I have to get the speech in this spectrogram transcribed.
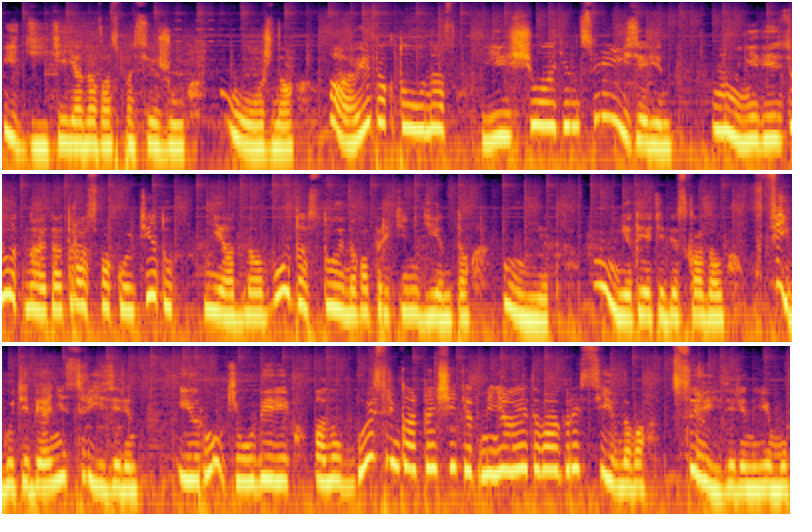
Идите, я на вас посижу. Можно. А это кто у нас? Еще один Слизерин. Ну, не везет на этот раз факультету ни одного достойного претендента. Нет, нет, я тебе сказал, фигу тебе, а не Слизерин. И руки убери, а ну быстренько оттащите от меня этого агрессивного, Слизерин ему,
